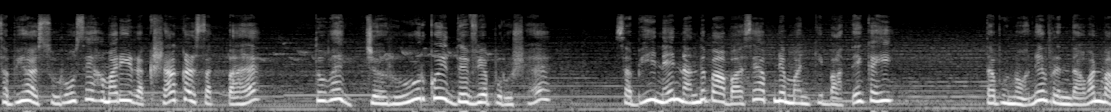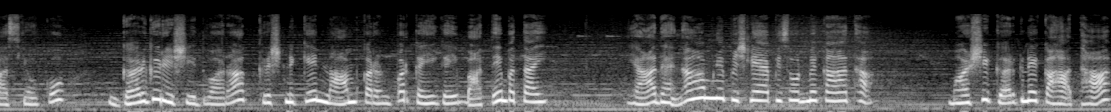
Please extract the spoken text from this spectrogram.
सभी असुरों से हमारी रक्षा कर सकता है तो वह ज़रूर कोई दिव्य पुरुष है। सभी ने नंद बाबा से अपने मन की बातें कही। तब उन्होंने वृंदावन वासियों को गर्ग ऋषि द्वारा कृष्ण के नामकरण पर कही गई बातें बताई। याद है ना हमने पिछले एपिसोड में कहा था? महर्षि गर्ग ने कहा था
